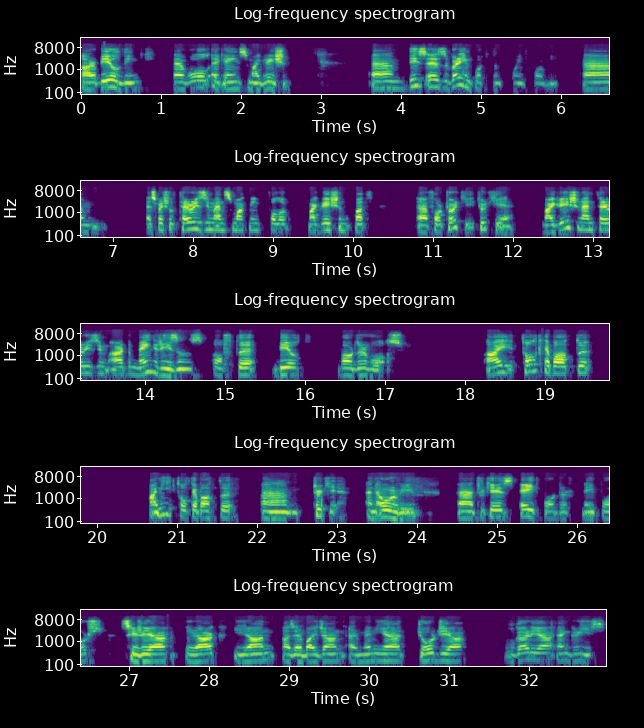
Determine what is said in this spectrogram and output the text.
are building a wall against migration. Um, this is a very important point for me. Um, especially terrorism and smuggling follow migration, but uh, for Turkey, Turkey migration and terrorism are the main reasons of the built border walls. I talk about the, I need to talk about the um, Turkey, an overview. Uh, Turkey's eight border neighbors, Syria, Iraq, Iran, Azerbaijan, Armenia, Georgia, Bulgaria, and Greece.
